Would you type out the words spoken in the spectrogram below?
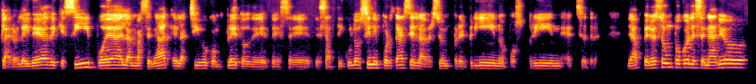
claro, la idea de que sí pueda almacenar el archivo completo de, ese, artículo, sin importar si es la versión preprint o postprint, etc. ¿ya? Pero eso es un poco el escenario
